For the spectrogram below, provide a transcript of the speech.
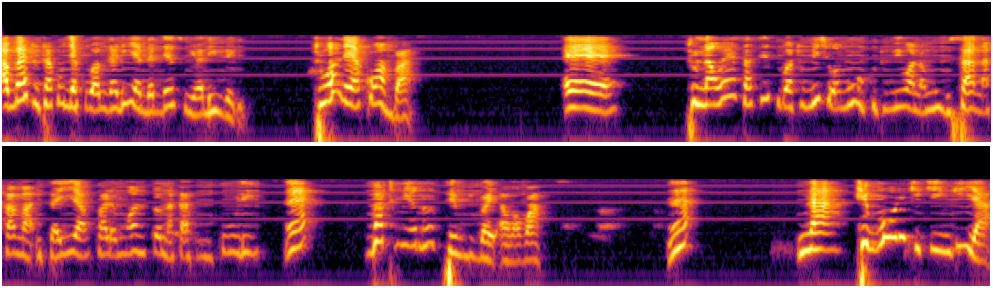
Ambayo tutakuja kuangalia the days we are living. Tuone ya kwamba eh, tunaweza sisi watumishi wa mungu kutumiwa na mungu sana kama isaia pale mwanzo na kazi nzuri eh? but we are not saved by our works eh? na kiburi kikiingia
